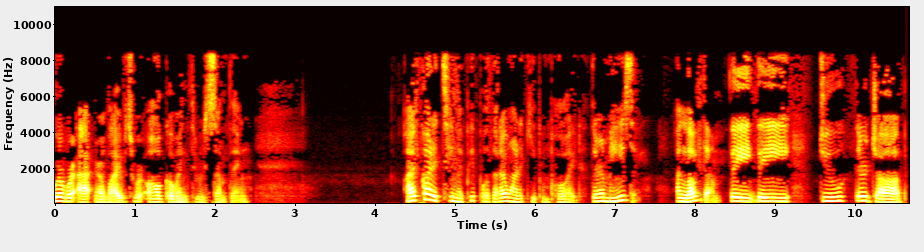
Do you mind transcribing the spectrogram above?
where we're at in our lives, we're all going through something. I've got a team of people that I want to keep employed. They're amazing. I love them. They they do their job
